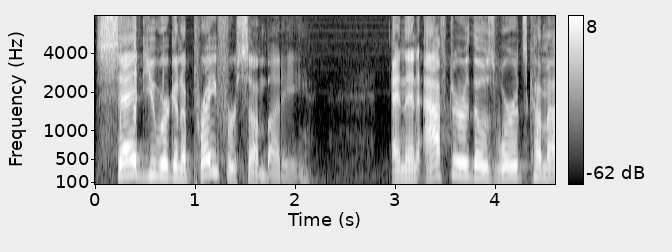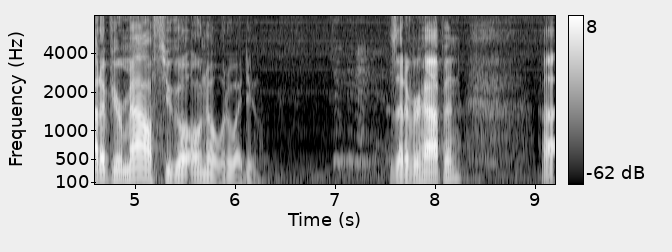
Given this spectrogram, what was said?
said you were going to pray for somebody, and then after those words come out of your mouth, you go, oh no, what do I do? Has that ever happened? Uh,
